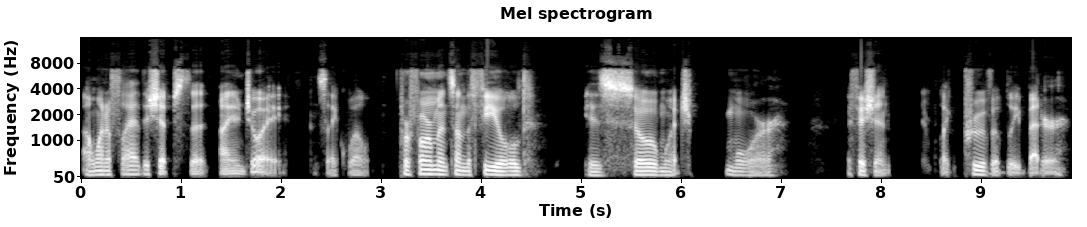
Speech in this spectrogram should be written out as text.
I want to fly the ships that I enjoy. It's like, well, performance on the field is so much more efficient, like provably better,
